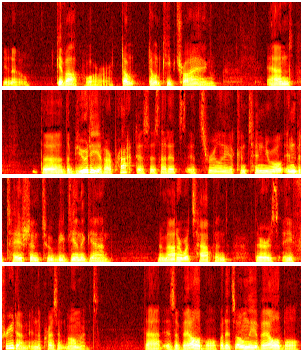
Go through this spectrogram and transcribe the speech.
you know, give up or don't, don't keep trying and the, the beauty of our practice is that it's, it's really a continual invitation to begin again. No matter what's happened, there's a freedom in the present moment that is available, but it's only available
